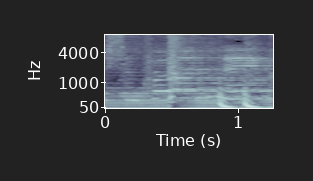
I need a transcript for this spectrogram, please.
simple to me.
